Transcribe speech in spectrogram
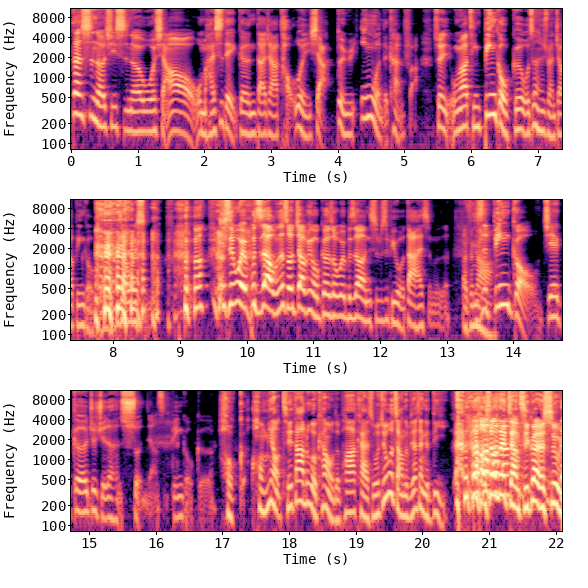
但是呢，其实呢，我想要，我们还是得跟大家讨论一下对于英文的看法。所以我们要听 Bingo 歌，我真的很喜欢叫 Bingo 歌，不知道为什么。其实我也不知道，我那时候叫 Bingo 歌的时候，我也不知道你是不是比我大还是什么的啊，真的。是 Bingo 接歌就觉得很顺，这样子。Bingo 歌好好妙。其实大家如果看我的 podcast，我觉得我长得比较像个 D，好像在讲奇怪的术语。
